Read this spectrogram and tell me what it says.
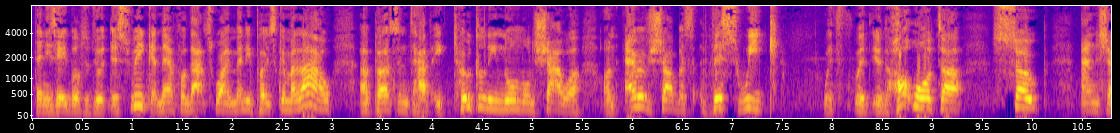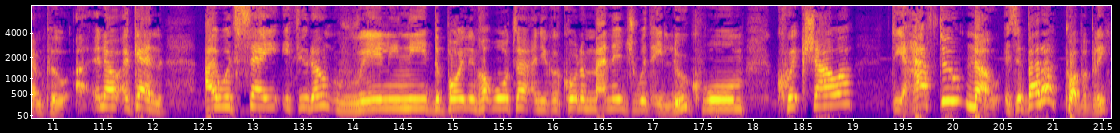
then he's able to do it this week, and therefore that's why many poskim allow a person to have a totally normal shower on Erev Shabbos this week with, with hot water, soap, and shampoo. Uh, you know, again, I would say if you don't really need the boiling hot water and you could kind of manage with a lukewarm, quick shower, do you have to? No. Is it better? Probably.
